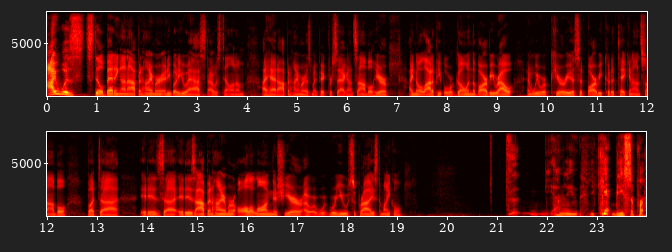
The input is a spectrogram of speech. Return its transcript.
I was still betting on Oppenheimer. Anybody who asked, I was telling them I had Oppenheimer as my pick for SAG Ensemble here. I know a lot of people were going the Barbie route, and we were curious if Barbie could have taken Ensemble, but. uh it is uh, it is Oppenheimer all along this year. Uh, were, were you surprised, Michael? I mean, you can't be surprised.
